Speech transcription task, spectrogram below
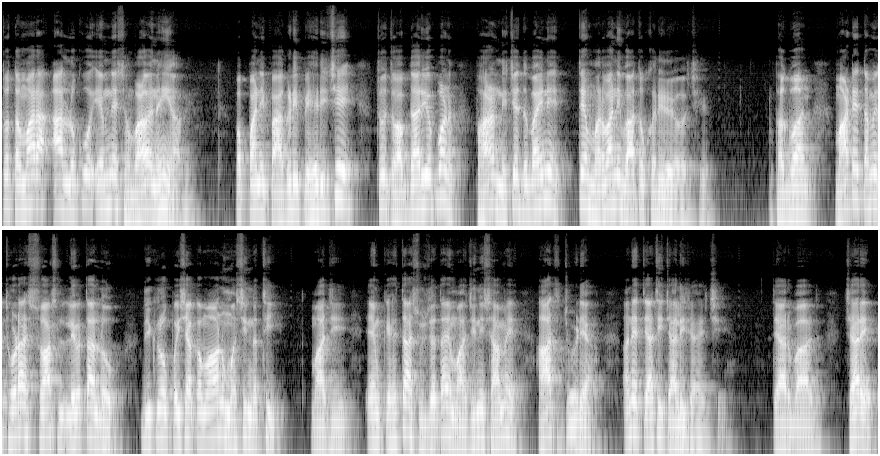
તો તમારા આ લોકો એમને સંભાળવા નહીં આવે. પપ્પાની પાઘડી પહેરી છે તો જવાબદારીઓ પણ ભારણ નીચે દબાઈને તે મરવાની વાતો કરી રહ્યો છે. ભગવાન, માટે તમે થોડા શ્વાસ લેતા લો. દીકરો પૈસા કમાવાનું મશીન નથી. માજી, એમ કહેતા સુજતાએ માજીની સામે હાથ જોડ્યા અને ત્યાંથી ચાલી જાય છે. ત્યારબાદ જ્યારે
